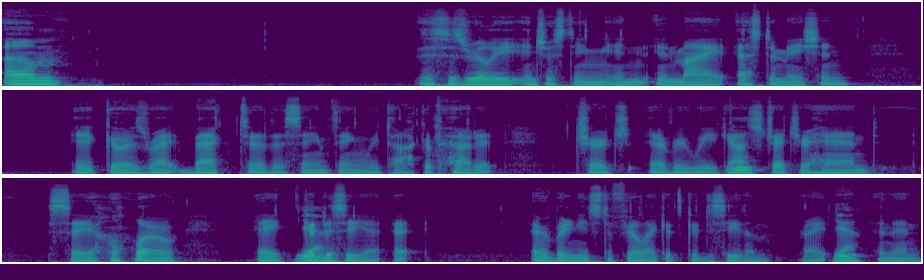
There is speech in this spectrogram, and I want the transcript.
Um, this is really interesting in, in my estimation. It goes right back to the same thing we talk about at church every week. Mm. Outstretch your hand, say hello. Hey, Yeah. good to see you. Everybody needs to feel like it's good to see them, right? Yeah. and then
